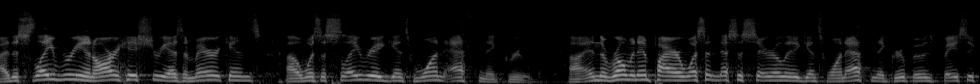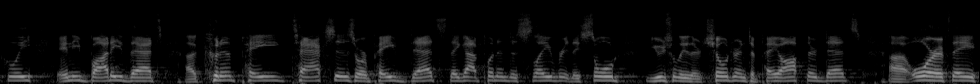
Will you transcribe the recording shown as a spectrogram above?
Uh, the slavery in our history as Americans uh, was a slavery against one ethnic group. Uh, and the Roman Empire wasn't necessarily against one ethnic group. It was basically anybody that uh, couldn't pay taxes or pay debts. They got put into slavery. They sold usually their children to pay off their debts. Uh, or if they,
